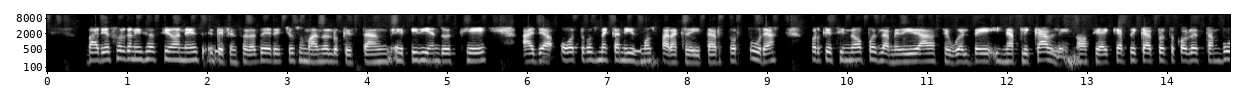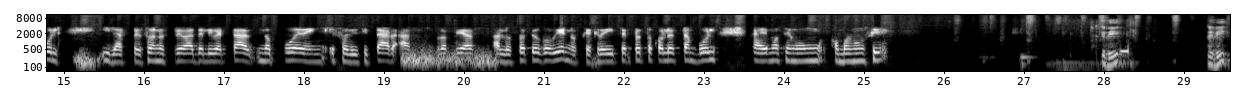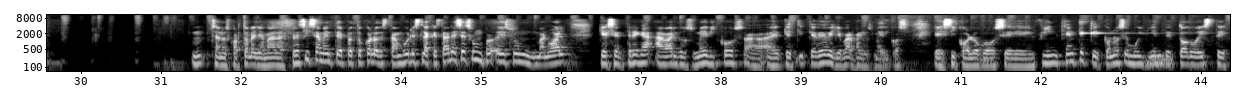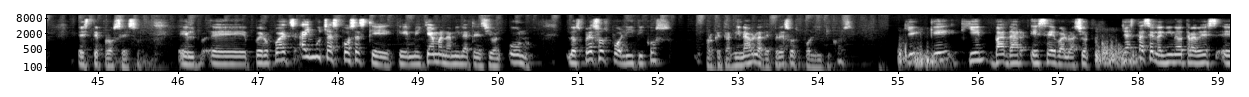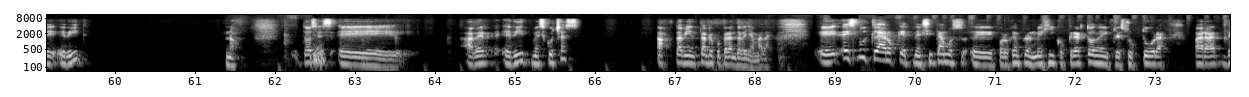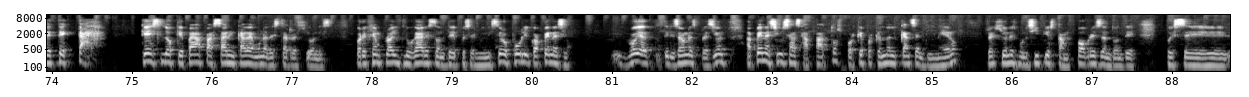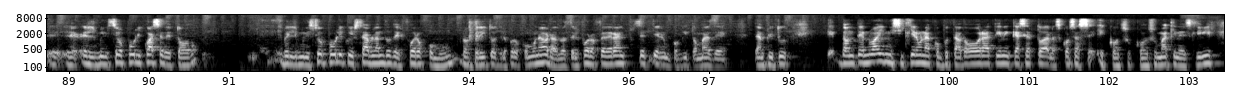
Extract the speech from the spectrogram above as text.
varias organizaciones defensoras de derechos humanos lo que están eh, pidiendo es que haya otros mecanismos para acreditar tortura, porque si no, pues la medida se vuelve inaplicable, ¿no? Si hay que aplicar el protocolo de Estambul y las personas privadas de libertad no pueden solicitar a sus propias, a los propios gobiernos que acrediten el protocolo de Estambul, caemos en un, como en un Edith. Edith. Mm, se nos cortó la llamada. Precisamente el protocolo de Estambul es la que establece, es un, es un manual que se entrega a varios médicos, que, debe llevar varios médicos, eh, psicólogos, eh, en fin, gente que conoce muy bien de todo este, este proceso. Eh, pero pues hay muchas cosas que, me llaman a mí la atención. Uno, los presos políticos, porque también habla de presos políticos. ¿Quién, quién va a dar esa evaluación? ¿Ya estás en la línea otra vez, Edith? No. Entonces, eh, a ver, Edith, ¿me escuchas? Ah, está bien, están recuperando la llamada. Eh, es muy claro que necesitamos, eh, por ejemplo, en México, crear toda la infraestructura para detectar qué es lo que va a pasar en cada una de estas regiones. Por ejemplo, hay lugares donde pues, el Ministerio Público apenas, voy a utilizar una expresión, apenas si usa zapatos. ¿Por qué? Porque no alcanza el dinero regiones, municipios tan pobres en donde pues el Ministerio Público hace de todo el Ministerio Público está hablando del fuero común, los delitos del fuero común ahora, los del fuero federal pues, tienen un poquito más de, amplitud, eh, donde no hay ni siquiera una computadora, tienen que hacer todas las cosas eh, con, su, máquina de escribir.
